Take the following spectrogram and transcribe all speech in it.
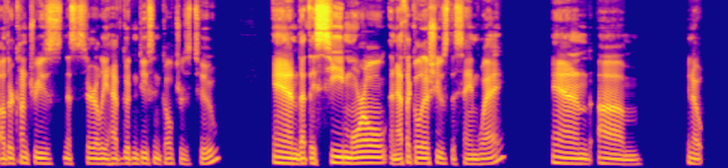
other countries necessarily have good and decent cultures too and that they see moral and ethical issues the same way. And, um, you know,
